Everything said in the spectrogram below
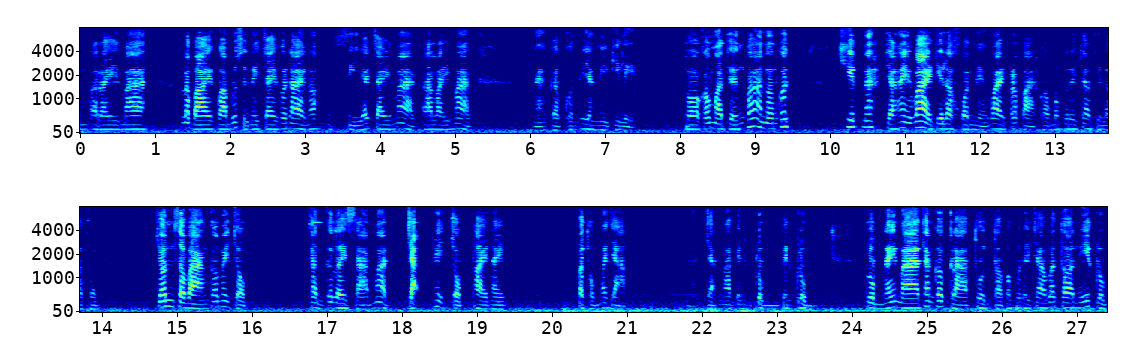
ำอะไรมาระบายความรู้สึกในใจเขาได้เนาะมันเสียใจมากอะไรมากนะกับคนที่ยังมีกิเลสพอเขามาถึงพระอานนท์ก็คิดนะจะให้ไหว้ทีละคนเนี่ยไหว้พระบาทของพระพุทธเจ้าทีละคน จนสว่างก็ไม่จบ ท่านก็เลยสามารถจัดให้จบภายในปฐมยามจัดมาเป็นกลุ่มเป็นกลุ่ม กลุ่มไหนมาท่านก็กราบทูลต่อพระพุทธเจ้า ว่าตอนนี้กลุ่ม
